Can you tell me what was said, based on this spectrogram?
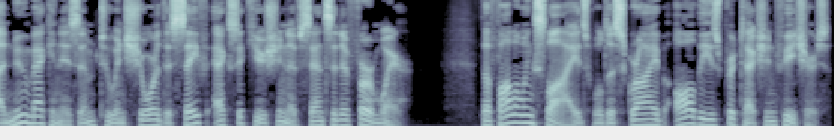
a new mechanism to ensure the safe execution of sensitive firmware. The following slides will describe all these protection features.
